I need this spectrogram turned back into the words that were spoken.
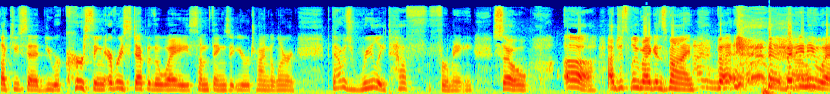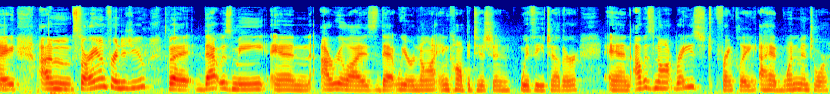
Like you said, you were cursing every step of the way some things that you were trying to learn. But that was really tough for me. So, uh, I just blew Megan's mind. But but anyway, I'm sorry I unfriended you, but that was me and I realized that we are not in competition with each other and I was not raised frankly. I had one mentor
